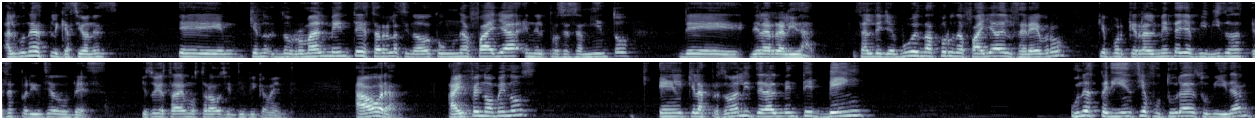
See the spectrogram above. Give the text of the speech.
algunas explicaciones eh, que normalmente está relacionado con una falla en el procesamiento de, la realidad. O sea, el déjà vu es más por una falla del cerebro que porque realmente hayas vivido esa, esa experiencia dos veces. Eso ya está demostrado científicamente. Ahora, hay fenómenos en el que las personas literalmente ven una experiencia futura de su vida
